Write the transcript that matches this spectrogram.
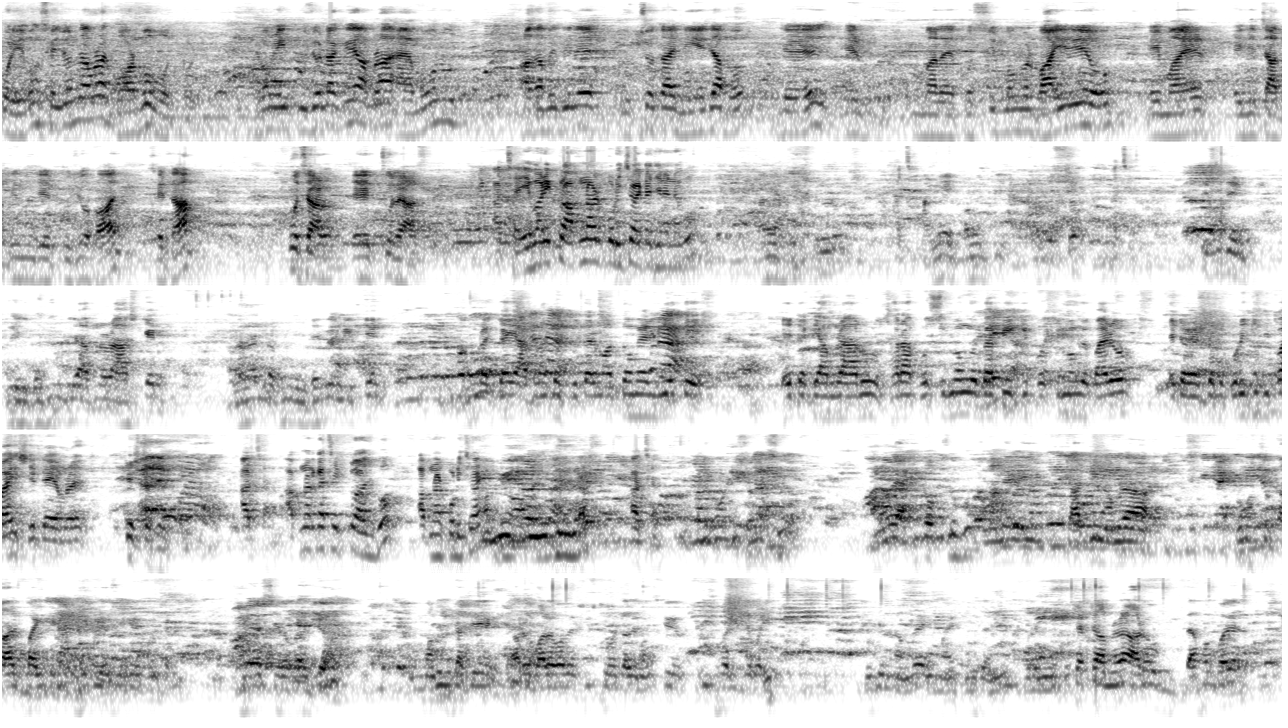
করি এবং সেই জন্য আমরা গর্ববোধ করি। এবং এই পুজোটাকে আমরা এমন আগামী দিনে উচ্চতায় নিয়ে যাব যে এর মানে পশ্চিমবঙ্গের বাইরেও এই মায়ের এই যে চার দিন যে পুজো হয় সেটা প্রচার এ চলে আসবে। আচ্ছা এবার একটু আপনার পরিচয়টা জেনে নেব। আমি আচ্ছা। আমি এই কমিটির সদস্য। আচ্ছা। প্রেসিডেন্ট এই আপনারা আসছেন নানান রকম ইন্টারভিউ নিচ্ছেন। আমরা চাই আপনাদের প্রচার মাধ্যমের ইয়েতে এটাকে আমরা আরও সারা পশ্চিমবঙ্গ ব্যাপী কি পশ্চিমবঙ্গের বাইরেও এটা একদম পরিচিতি পাই সেটাই আমরা চেষ্টা করি। আচ্ছা আপনার কাছে একটু আসব আপনার পরিচয়? আচ্ছা। আমি আমাদের একই বক্তব্য আমাদের এই চার দিন আমরা সমস্ত কাজ মানুষের সেবা করার জন্য মানুষের কাছে আরও ভালোভাবে সুস্থ সুস্থভাবে তাদের মানুষকে পরিষেবা দিতে পারি। সেই জন্য আমরা এই মায়ের পুজোটা নিই এবং এই প্রচারটা আমরা আরও ব্যাপকভাবে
